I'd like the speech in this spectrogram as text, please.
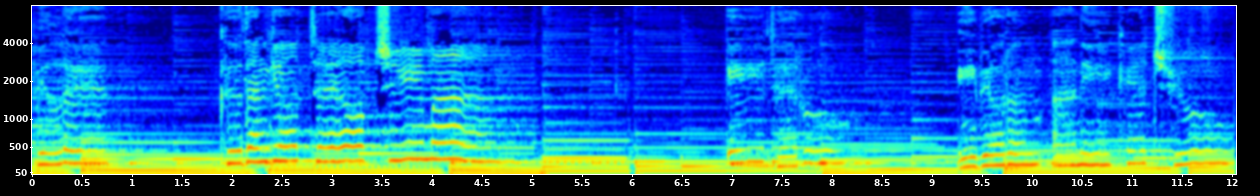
Believe 그댄 곁에 없지만 이대로 이별은 아니겠죠.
